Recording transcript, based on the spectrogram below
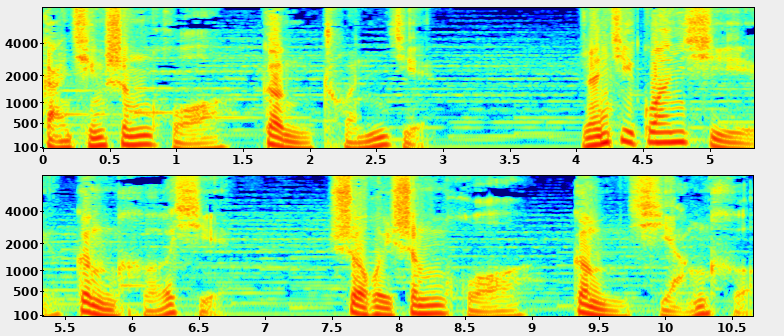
感情生活。更纯洁，人际关系更和谐，社会生活更祥和，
